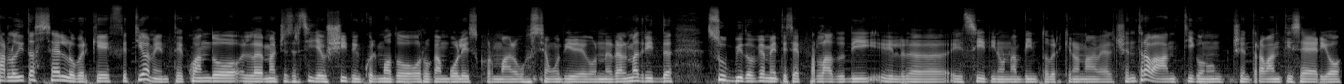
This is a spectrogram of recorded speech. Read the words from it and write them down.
Parlo di tassello perché effettivamente quando il Manchester City è uscito in quel modo rocambolesco, ormai lo possiamo dire con Real Madrid, subito ovviamente si è parlato di il, eh, il City non ha vinto perché non aveva il centravanti, con un centravanti serio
